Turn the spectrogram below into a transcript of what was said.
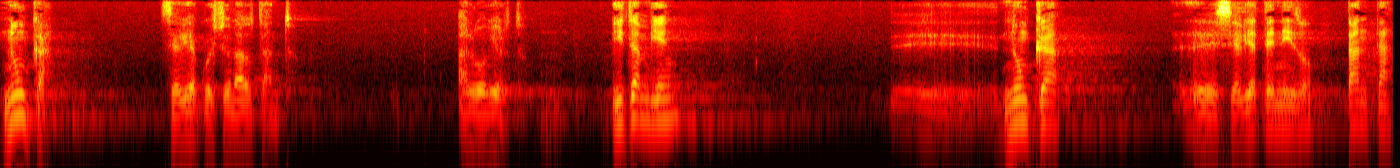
nunca se había cuestionado tanto al gobierno. Y también eh, nunca eh, se había tenido tanta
